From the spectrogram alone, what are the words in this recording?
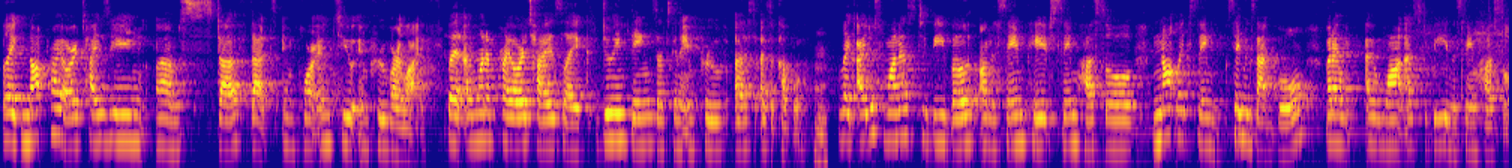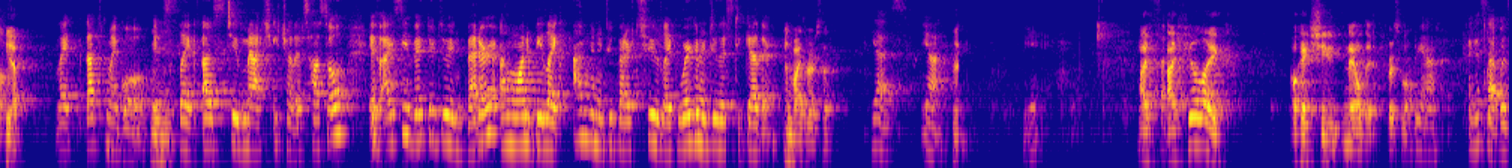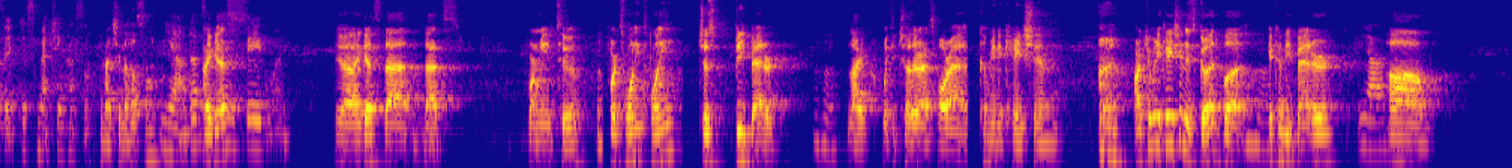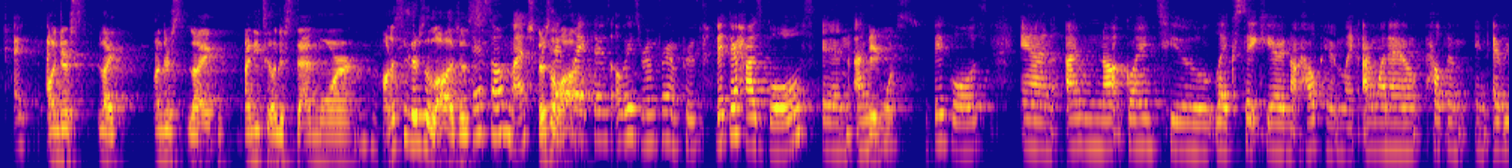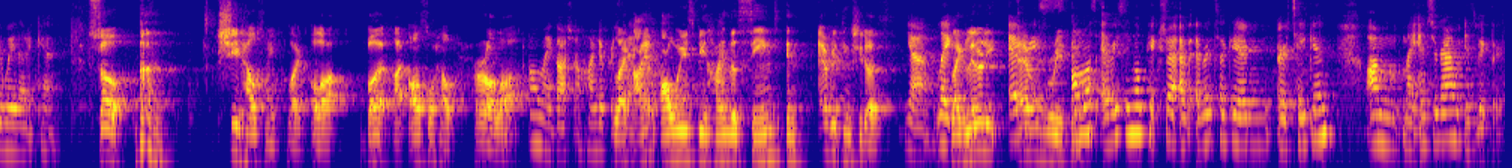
like not prioritizing um, stuff that's important to improve our life. But i want to prioritize like doing things that's going to improve us as a couple. Like i just want us to be both on the same page same hustle not like same same exact goal but i i want us to be in the same hustle. Yeah. Like that's my goal. Mm-hmm. It's like us to match each other's hustle. If I see Victor doing better, I want to be like I'm gonna do better too. Like we're gonna do this together. And vice versa. Yes. Yeah. Mm. Yeah. I, I feel like, okay, she nailed it, first of all. Yeah. I guess that was it. Just matching hustle. Matching the hustle. Yeah, that's I guess- a big one. Yeah, I guess that that's for me too. Mm. For 2020, just be better. Mm-hmm. Like with each other as far as communication. Our communication is good, but mm-hmm. it can be better. Yeah. Um, I, I, under like under like I need to understand more. Mm-hmm. Honestly, there's a lot. Just there's so much. There's a lot. Like, there's always room for improvement. Victor has goals, and I'm big ones. big goals and I'm not going to like sit here and not help him. Like I want to help him in every way that I can. So she helps me like a lot, but I also help her a lot. Oh my gosh, a hundred percent. Like I am always behind the scenes in everything she does. yeah, like Like literally every, everything. almost every single picture I've ever taken or taken on my Instagram is Victor.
